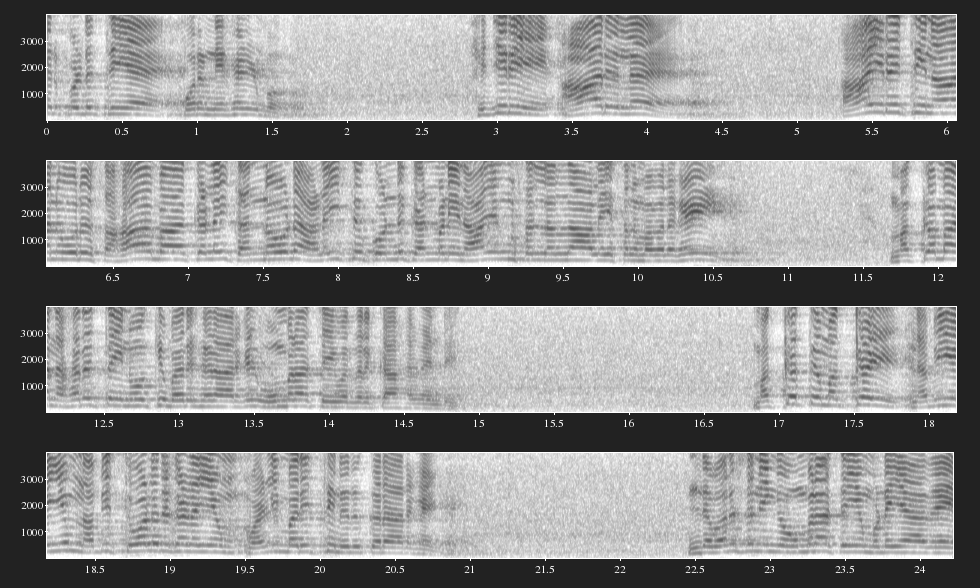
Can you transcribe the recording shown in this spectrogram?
ஏற்படுத்திய ஒரு நிகழ்வு. ஹிஜ்ரி ஆறில் ஆயிரத்தி நானூறு சஹாபாக்களை தன்னோடு அழைத்து கொண்டு கண்மணி நாயகம் சல்லல்லா அலிஸ்லாம் அவர்கள் மக்கமா நகரத்தை நோக்கி வருகிறார்கள் உம்ரா செய்வதற்காக வேண்டி. மக்கத்து மக்கள் நபியையும் நபி தோழர்களையும் வழிமறித்து நிற்கிறார்கள். இந்த வருஷம் நீங்கள் உம்ரா செய்ய முடியாதே.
